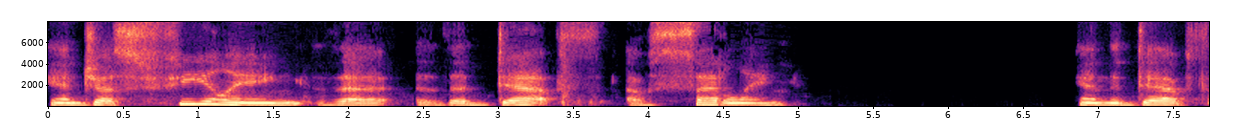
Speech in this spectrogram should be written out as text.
And just feeling the, the depth of settling and the depth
